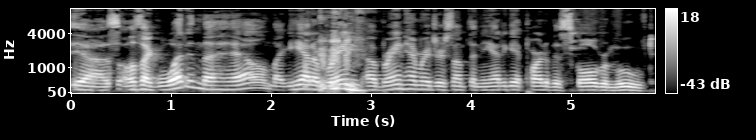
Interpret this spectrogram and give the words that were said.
Yeah, so I was like, "What in the hell?" Like he had a brain a brain hemorrhage or something. He had to get part of his skull removed,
